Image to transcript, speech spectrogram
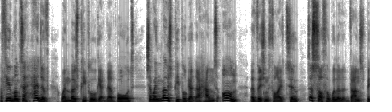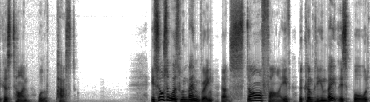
a few months ahead of when most people will get their boards. So when most people get their hands on a VisionFive 2, the software will have advanced because time will have passed. It's also worth remembering that StarFive, the company who make this board,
